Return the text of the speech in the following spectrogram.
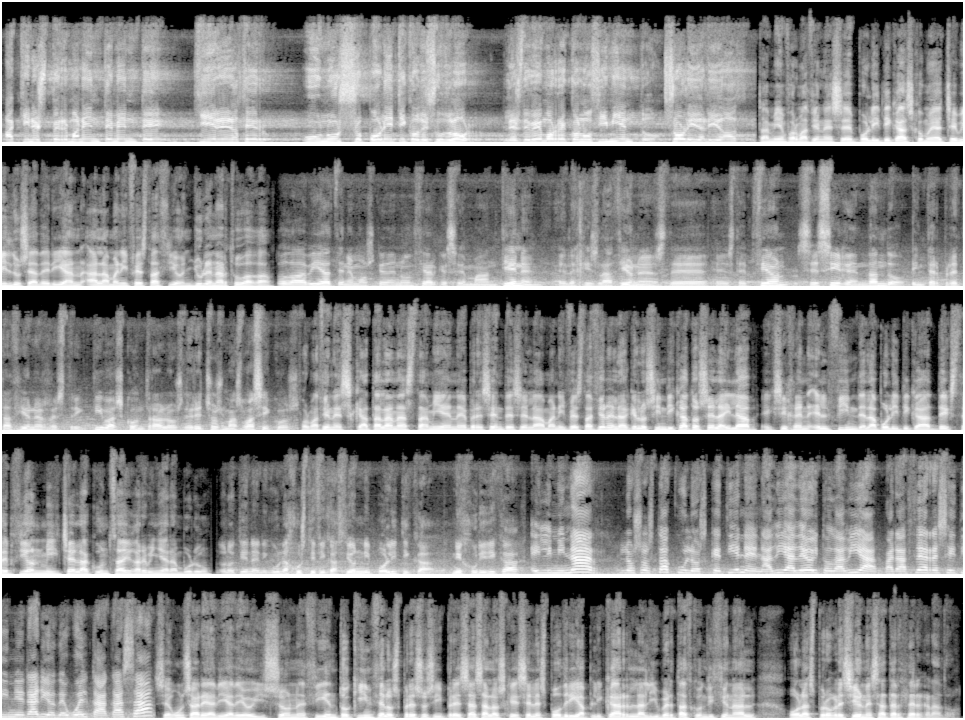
a quienes permanentemente quieren hacer un uso político de su dolor. Les debemos reconocimiento, solidaridad. También formaciones eh, políticas como EH Bildu se adherían a la manifestación. Julen Arzuaga. Todavía tenemos que denunciar que se mantienen legislaciones de excepción, se siguen dando interpretaciones restrictivas contra los derechos más básicos. Formaciones catalanas también eh, presentes en la manifestación en la que los sindicatos ELA y LAB exigen el fin de la política de excepción. Michel Acunza y Garbiña Aramburu. No tiene ninguna justificación ni política ni jurídica. Eliminar los obstáculos que tienen a día de hoy todavía para hacer ese itinerario de vuelta a casa. Según Sare, a día de hoy son 115 los presos y presas a los que se les podría aplicar la libertad condicional o las progresiones a tercer grado.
